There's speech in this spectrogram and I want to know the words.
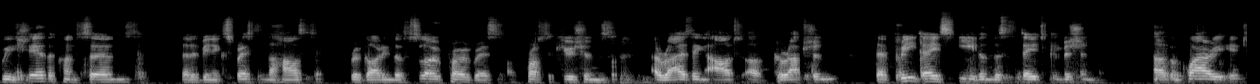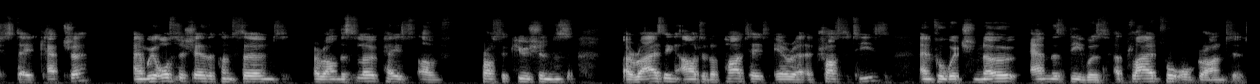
We share the concerns that have been expressed in the House regarding the slow progress of prosecutions arising out of corruption that predates even the State Commission of Inquiry into state capture. And we also share the concerns around the slow pace of prosecutions arising out of apartheid era atrocities and for which no amnesty was applied for or granted.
